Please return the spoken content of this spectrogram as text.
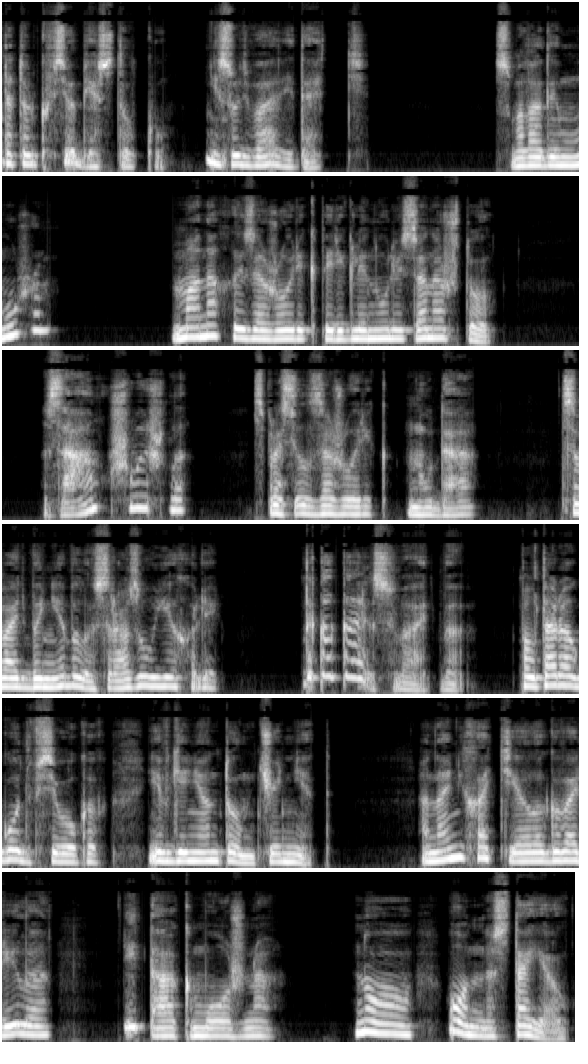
Да только все без толку, не судьба, видать. С молодым мужем? Монах и Зажорик переглянулись. Она что, замуж вышла? — спросил Зажорик. — Ну да. Свадьбы не было, сразу уехали. — Да какая свадьба? Полтора года всего, как Евгения Антоновича нет. Она не хотела, говорила, и так можно. Но он настоял.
